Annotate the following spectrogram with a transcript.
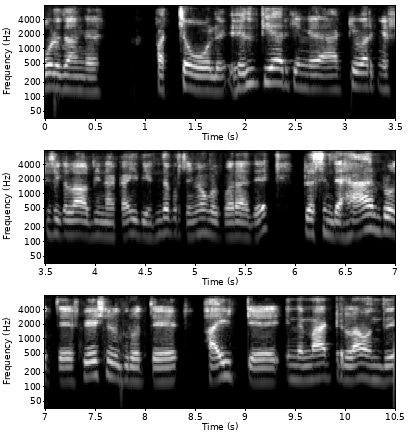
ஓடுதாங்க. பச்சை ஓல் ஹெல்த்தியா இருக்கீங்க ஆக்டிவா இருக்கீங்க பிசிக்கலா அப்படின்னாக்கா இது எந்த பிரச்சனையுமே உங்களுக்கு வராது. பிளஸ் இந்த hair growth facial growth height இந்த மேட்ருலாம் வந்து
